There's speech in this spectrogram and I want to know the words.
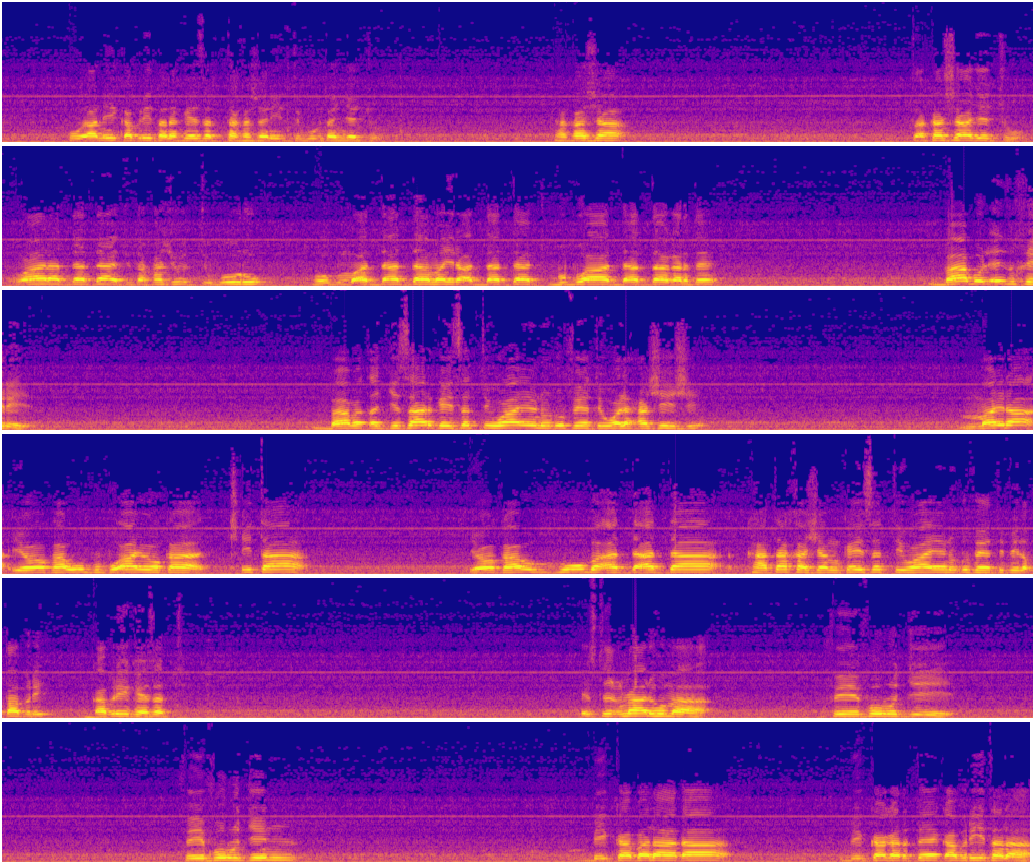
tana keessatti takashanii itti guutan jechu takasha takashaa jechuu waan adda addaa itti takashuu itti guuru hoguma adda addaa mayra adda addaa bubu'aa adda addaa garte baabul izkiri baaba xajjisaar keeysatti waa'ee nu dhufeeti wal hashiishi mayra yookaa bubu'aa yookaa citaa yookaa huuba adda addaa ka keeysatti waa'ee nu dhufeeti fil qabri qabrii keessatti isticmaaluhumaa في فرج في فرج bikka banaadha bikka gartee qabrii tana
